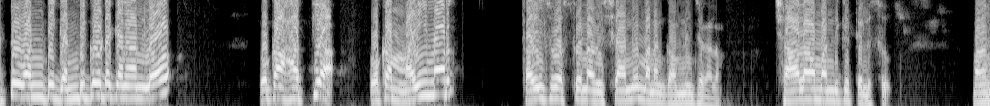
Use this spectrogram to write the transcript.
అటువంటి గండికోట కెనాన్లో ఒక హత్య ఒక మైనర్ ఫైల్స్ వస్తున్న విషయాన్ని మనం గమనించగలం. చాలా మందికి తెలుసు. మనం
